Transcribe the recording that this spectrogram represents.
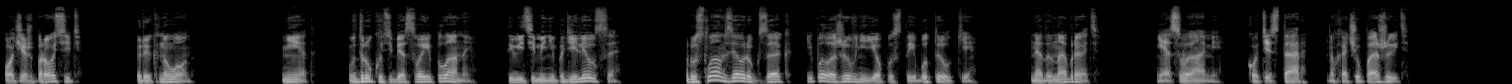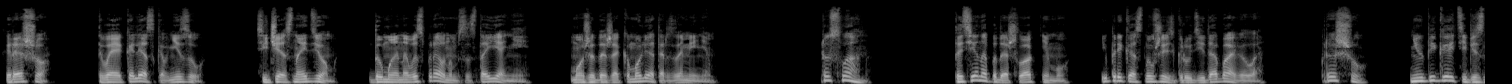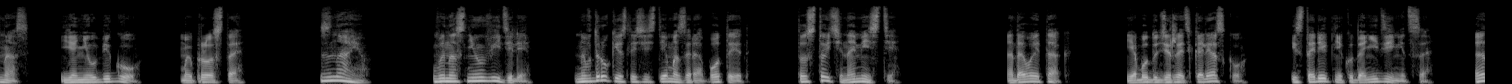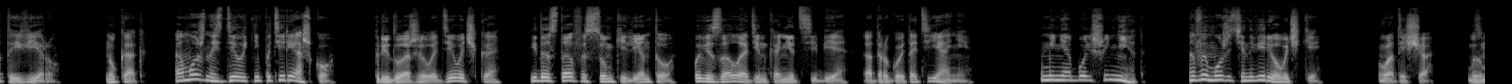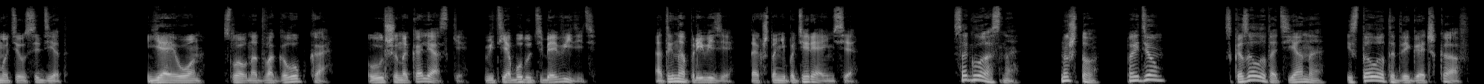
«Хочешь бросить?» — рыкнул он. «Нет, вдруг у тебя свои планы. Ты ведь ими не поделился?» Руслан взял рюкзак и положил в нее пустые бутылки. «Надо набрать». «Я с вами. Хоть и стар, но хочу пожить». «Хорошо. Твоя коляска внизу. Сейчас найдем. Думаю, она в исправном состоянии. Может, даже аккумулятор заменим». «Руслан». Татьяна подошла к нему и, прикоснувшись к груди, добавила. «Прошу, не убегайте без нас. Я не убегу. Мы просто...» «Знаю. Вы нас не увидели, но вдруг, если система заработает, то стойте на месте. А давай так. Я буду держать коляску, и старик никуда не денется. А ты Веру. Ну как? А можно сделать не потеряшку? Предложила девочка и, достав из сумки ленту, повязала один конец себе, а другой Татьяне. У меня больше нет, а вы можете на веревочке. Вот еще, возмутился дед. Я и он, словно два голубка, Лучше на коляске, ведь я буду тебя видеть. А ты на привязи, так что не потеряемся». «Согласна. Ну что, пойдем?» Сказала Татьяна и стала отодвигать шкаф.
